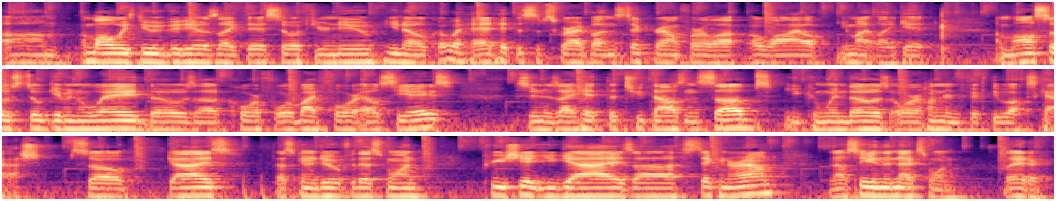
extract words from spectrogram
Um, I'm always doing videos like this, so if you're new, you know, go ahead, hit the subscribe button, stick around for a, lot, a while. You might like it. I'm also still giving away those uh, Core 4x4 LCAs. As soon as I hit the 2,000 subs, you can win those or 150 bucks cash. So guys, that's gonna do it for this one. Appreciate you guys uh, sticking around and I'll see you in the next one. Later.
